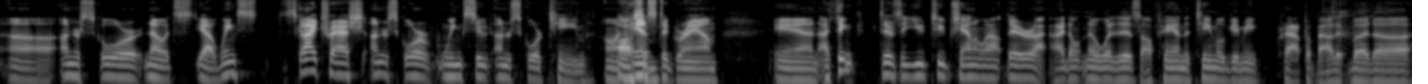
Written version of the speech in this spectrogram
uh, underscore. No, it's yeah, wings sky trash underscore wingsuit underscore team on Awesome. Instagram, and I think there's a YouTube channel out there. I, I don't know what it is offhand. The team will give me crap about it, but uh,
